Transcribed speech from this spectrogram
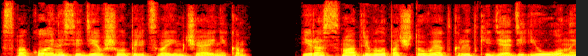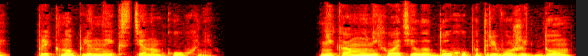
спокойно сидевшего перед своим чайником, и рассматривала почтовые открытки дяди Ионы, прикнопленные к стенам кухни. Никому не хватило духу потревожить дом,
